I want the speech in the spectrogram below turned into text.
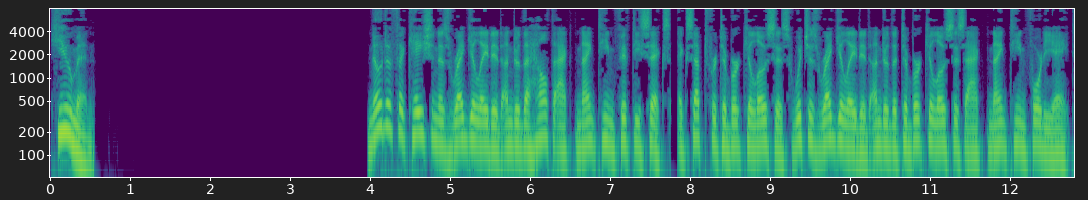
Human Notification is regulated under the Health Act 1956, except for tuberculosis which is regulated under the Tuberculosis Act 1948.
